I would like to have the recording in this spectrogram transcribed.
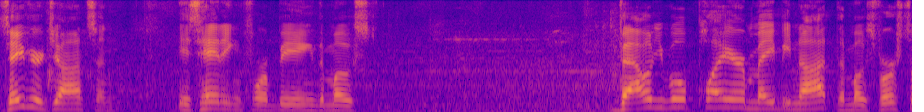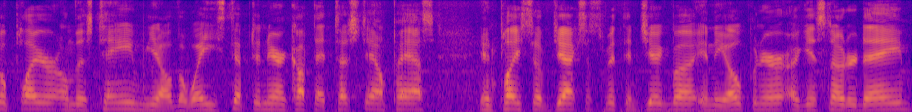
Xavier Johnson is heading for being the most valuable player, maybe not the most versatile player on this team. You know, the way he stepped in there and caught that touchdown pass in place of Jaxon Smith-Njigba in the opener against Notre Dame,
